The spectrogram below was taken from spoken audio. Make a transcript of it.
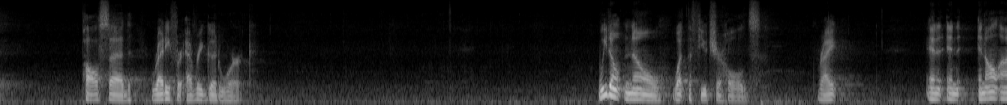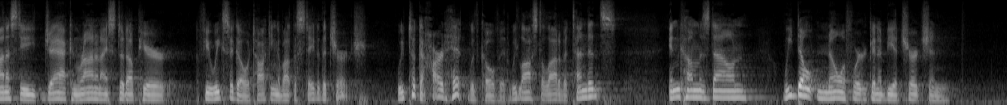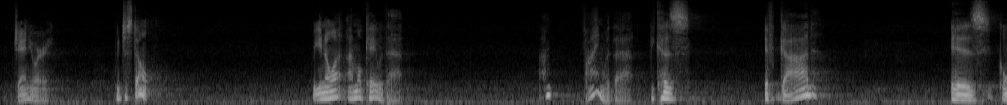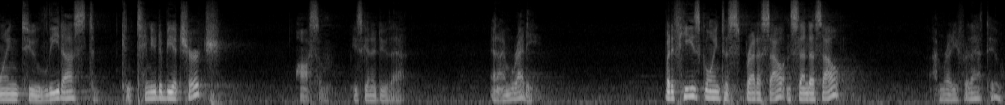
Paul said, ready for every good work. We don't know what the future holds, right? And, and in all honesty, Jack and Ron and I stood up here a few weeks ago talking about the state of the church. We took a hard hit with COVID. We lost a lot of attendance. Income is down. We don't know if we're going to be a church in January. We just don't. But you know what? I'm okay with that. I'm fine with that because if God is going to lead us to continue to be a church, awesome. He's going to do that. And I'm ready. But if He's going to spread us out and send us out, I'm ready for that too.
